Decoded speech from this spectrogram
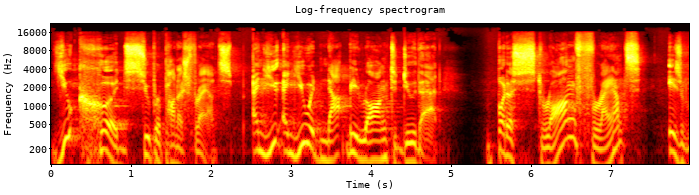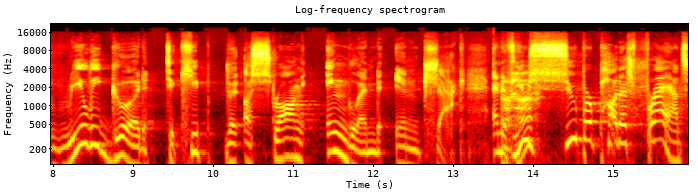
you could super punish France. And you and you would not be wrong to do that. But a strong France is really good to keep the, a strong England in check. And if you uh-huh. super punish France,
